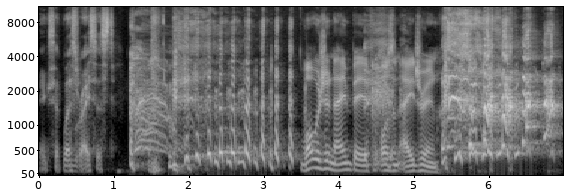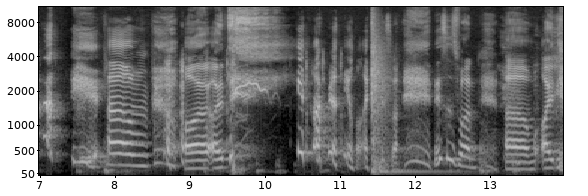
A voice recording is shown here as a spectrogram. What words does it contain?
except less racist. What would your name be if it wasn't Adrian? Um, I, I, I really like this one. This is one. Um, I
